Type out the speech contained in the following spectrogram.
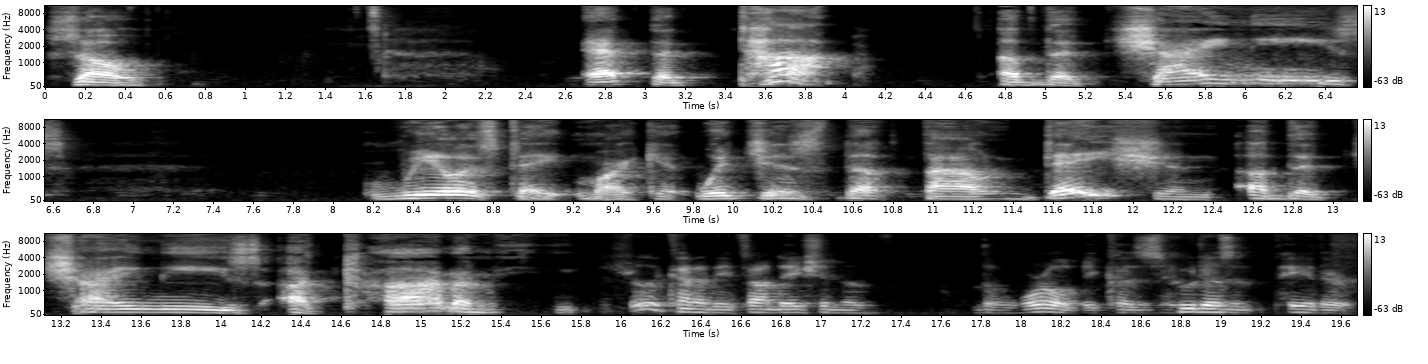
So at the top of the Chinese real estate market, which is the foundation of the Chinese economy, it's really kind of the foundation of the world because who doesn't pay their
